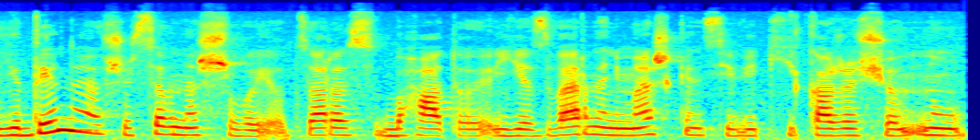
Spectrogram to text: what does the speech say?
Єдине, що це в нас шви. От зараз багато є звернень мешканців, які кажуть, що ну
